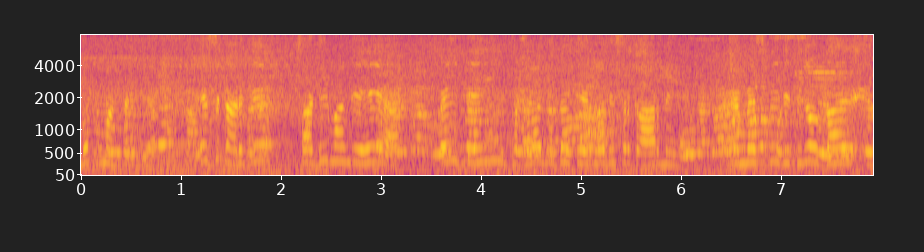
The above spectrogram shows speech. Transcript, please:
ਮੁੱਖ ਮੰਤਰੀ ਆ। ਇਸ ਕਰਕੇ ਸਾਡੀ ਮੰਗ ਇਹ ਆ ਕਈ ਕਈ ਫਸਲਾਂ ਜਿੱਦਾਂ ਕੇਰਲਾ ਦੀ ਸਰਕਾਰ ਨੇ ਐਮਐਸਪੀ ਦਿੱਤੀ ਹੈ ਉਦਾਂ ਇਹ,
